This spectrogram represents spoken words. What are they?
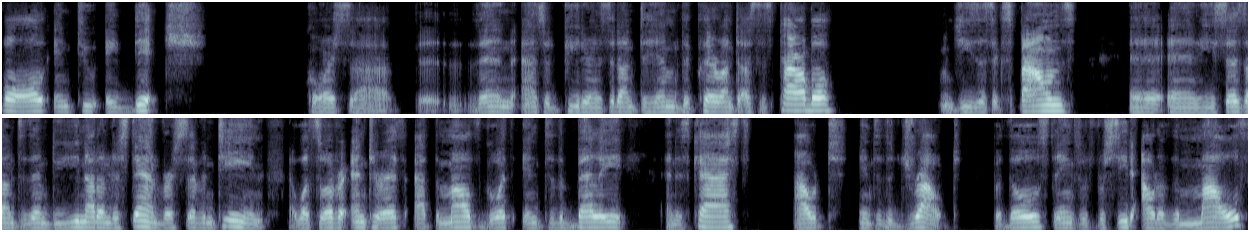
fall into a ditch. Of course, uh, then answered Peter and said unto him, Declare unto us this parable. And Jesus expounds uh, and he says unto them, Do ye not understand? Verse 17, that whatsoever entereth at the mouth goeth into the belly and is cast out into the drought. But those things which proceed out of the mouth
